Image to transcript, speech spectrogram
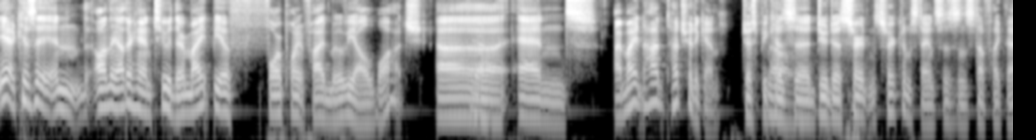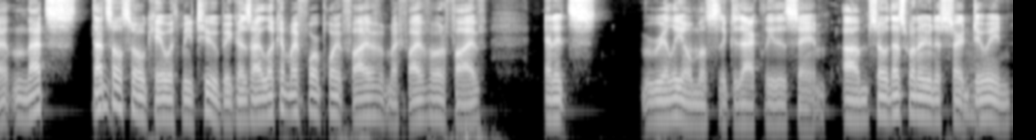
yeah because and on the other hand too there might be a 4.5 movie i'll watch uh and i might not touch it again just because No. uh, due to certain circumstances and stuff like that and that's that's also okay with me too because i look at my 4.5 and my 5 out of 5 and it's really almost exactly the same. Um so that's what i'm going to start doing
